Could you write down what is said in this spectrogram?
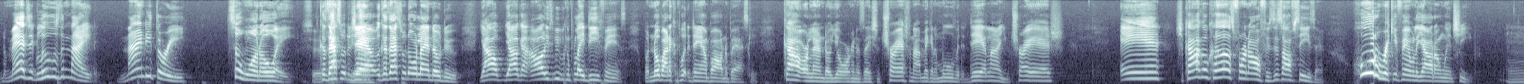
The Magic lose the night 93 to 108. Shit. Cause that's what the Yeah. Because that's what Orlando do. Y'all, y'all got all these people can play defense, but nobody can put the damn ball in the basket. God, Orlando, your organization trash for not making a move at the deadline. You trash. And Chicago Cubs front office this offseason. Who the Ricky family y'all done went cheap? Mm.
